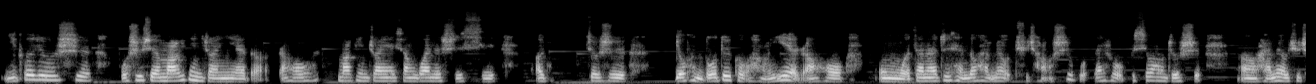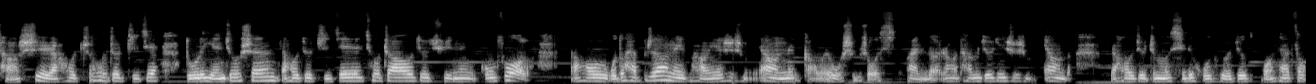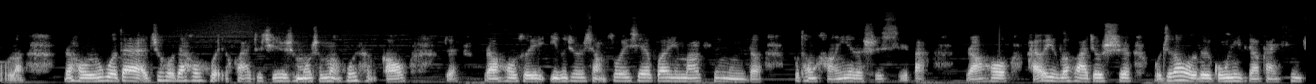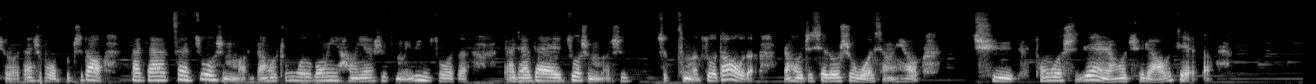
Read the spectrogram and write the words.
一个就是我是学 marketing 专业的，然后 marketing 专业相关的实习，呃，就是有很多对口行业，然后。嗯，我在那之前都还没有去尝试过，但是我不希望就是，嗯，还没有去尝试，然后之后就直接读了研究生，然后就直接秋招就去那个工作了，然后我都还不知道那个行业是什么样，那个岗位我是不是我喜欢的，然后他们究竟是什么样的，然后就这么稀里糊涂的就往下走了，然后如果在之后再后悔的话，就其实什么成本会很高，对，然后所以一个就是想做一些关于 marketing 的不同行业的实习吧。然后还有一个的话就是，我知道我对公益比较感兴趣了，但是我不知道大家在做什么，然后中国的公益行业是怎么运作的，大家在做什么是怎怎么做到的，然后这些都是我想要去通过实践然后去了解的。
